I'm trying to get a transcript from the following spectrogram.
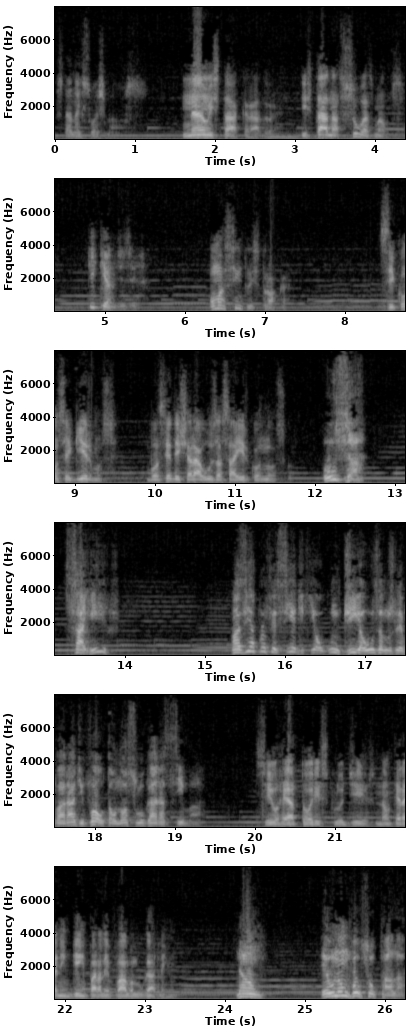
está nas suas mãos. Não está, Crador. Está nas suas mãos. O que quer dizer? Uma simples troca. Se conseguirmos, você deixará Usa sair conosco. Usa? Sair? Mas e a profecia de que algum dia Usa nos levará de volta ao nosso lugar acima? Se o reator explodir, não terá ninguém para levá-lo a lugar nenhum. Não. Eu não vou soltá-la.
